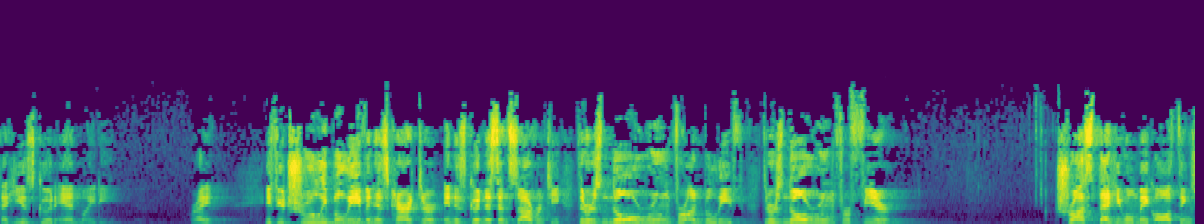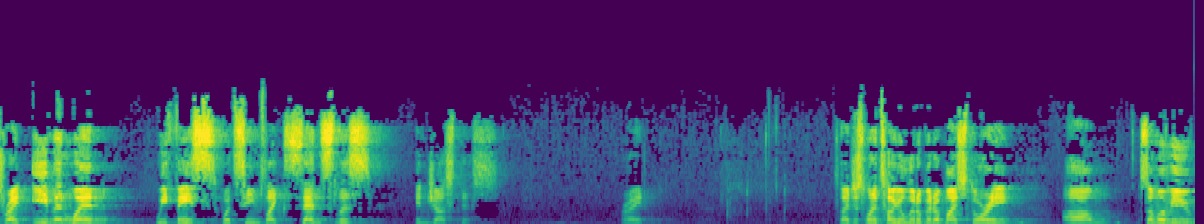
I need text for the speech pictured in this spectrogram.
that He is good and mighty right? If you truly believe in his character, in his goodness and sovereignty, there is no room for unbelief. There is no room for fear. Trust that he will make all things right, even when we face what seems like senseless injustice. Right? So I just want to tell you a little bit of my story. Um, some of you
